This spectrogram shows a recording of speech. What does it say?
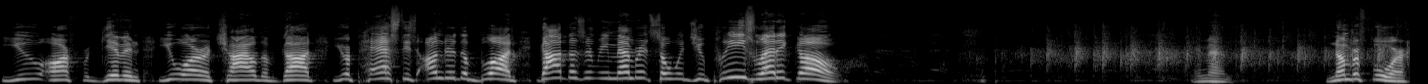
You are forgiven. You are a child of God. Your past is under the blood. God doesn't remember it, so would you please let it go? Amen. Number four,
